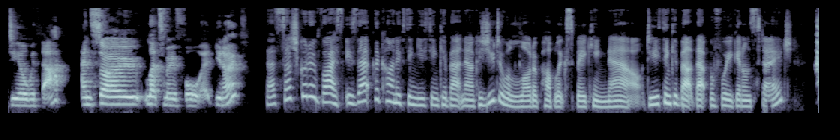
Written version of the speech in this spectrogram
deal with that And so let's move forward, you know? That's such good advice. Is that the kind of thing you think about now? Because you do a lot of public speaking now. Do you think about that before you get on stage?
